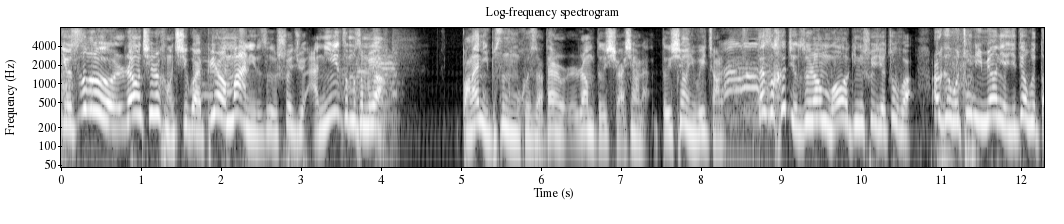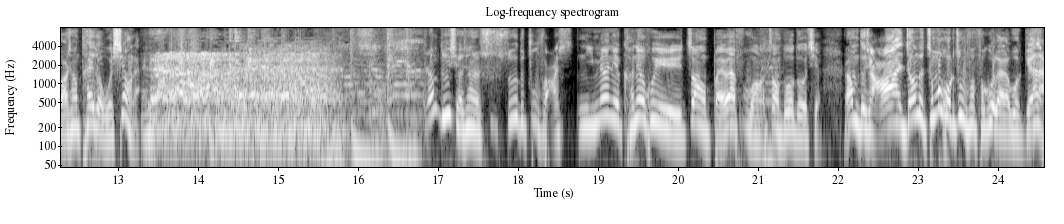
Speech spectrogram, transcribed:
有时候人其实很奇怪，别人骂你的时候说句啊你怎么怎么样，本来你不是那么回事，但是人们都相信了，都信以为真了。但是喝酒的时候，人们往往给你说一些祝福，二哥我祝你明年一定会当上台长，我信了。们都想象了所有的祝福啊，你明年肯定会挣百万富翁，挣多少多少钱。然后我们都想啊，真的这么好的祝福发过来了，我干了。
